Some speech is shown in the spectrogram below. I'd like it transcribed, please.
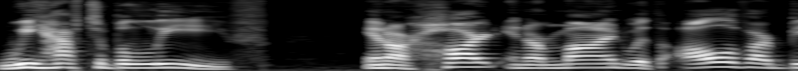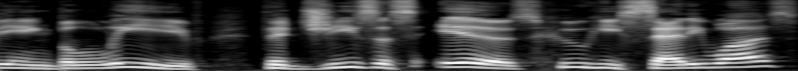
we have to believe in our heart, in our mind, with all of our being, believe that Jesus is who he said he was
